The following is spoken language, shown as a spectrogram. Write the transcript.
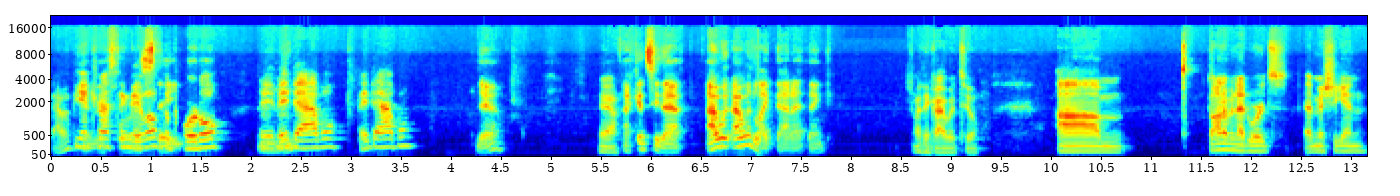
That would be Maybe interesting. They Florida love the portal. They they Mhm. dabble. They dabble. Yeah, Yeah. I could see that. I would I would like that. I think. I think I would too. Um, Donovan Edwards at Michigan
